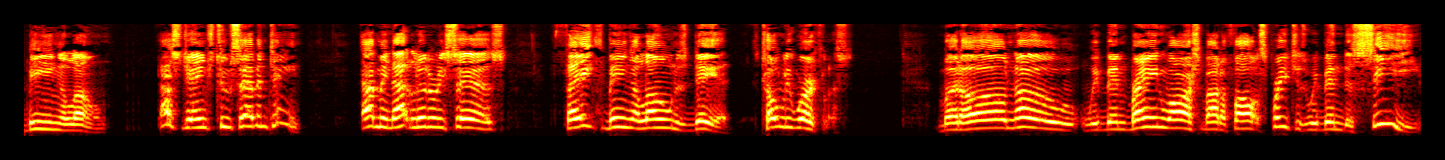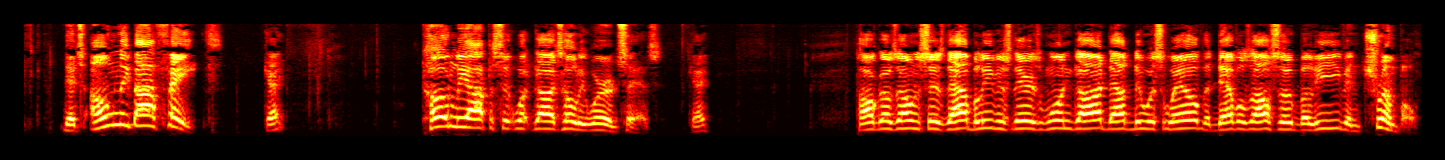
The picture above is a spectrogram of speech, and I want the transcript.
being alone. That's James two seventeen. I mean, that literally says faith being alone is dead. It's totally worthless. But oh no, we've been brainwashed by the false preachers. We've been deceived. That's only by faith. Okay? Totally opposite what God's holy word says. Okay? Paul goes on and says, Thou believest there is one God, thou doest well. The devils also believe and tremble.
